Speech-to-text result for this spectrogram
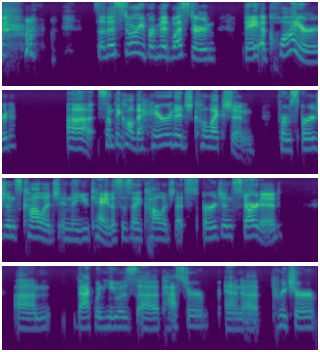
so this story from Midwestern, they acquired uh, something called the Heritage Collection from Spurgeon's College in the UK. This is a college that Spurgeon started um, back when he was a pastor and a preacher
